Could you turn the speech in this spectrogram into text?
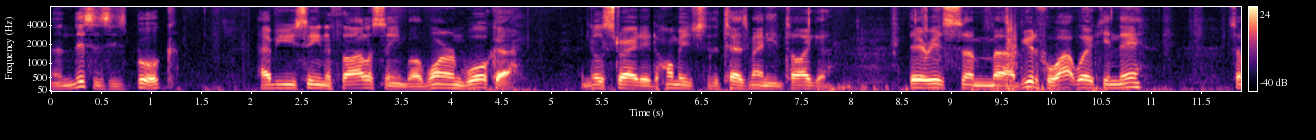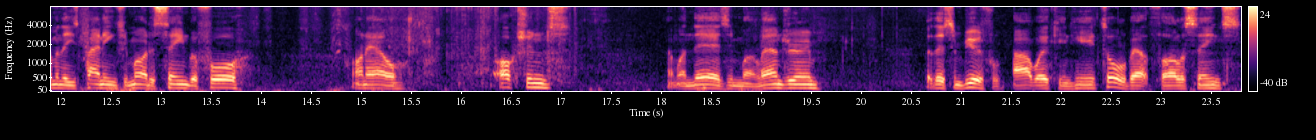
and this is his book Have You Seen a Thylacine by Warren Walker an illustrated homage to the Tasmanian tiger there is some uh, beautiful artwork in there. Some of these paintings you might have seen before on our auctions. That one there is in my lounge room. But there's some beautiful artwork in here. It's all about thylacines.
